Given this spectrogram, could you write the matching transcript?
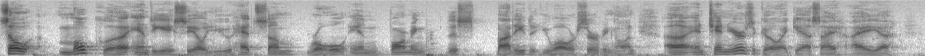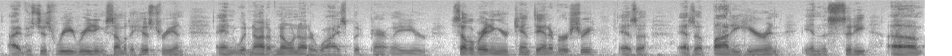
So MOCLA and the ACLU had some role in forming this body that you all are serving on. Uh, and 10 years ago, I guess, I, I, uh, I was just rereading some of the history and, and would not have known otherwise, but apparently you're celebrating your 10th anniversary as a, as a body here in, in the city. Um,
